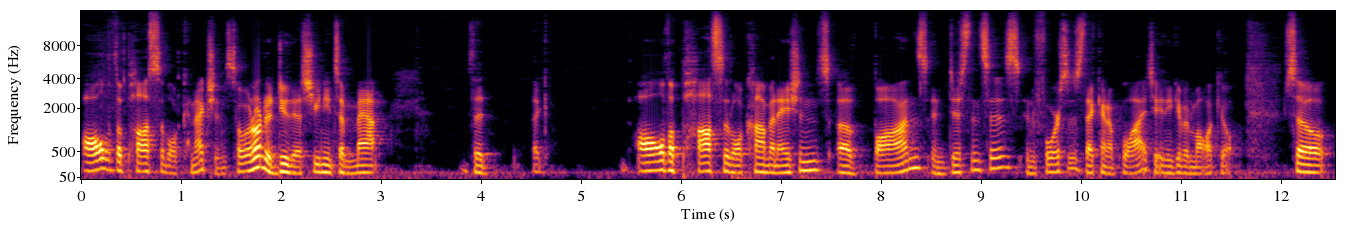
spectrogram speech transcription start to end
all of the possible connections, so in order to do this, you need to map the like all the possible combinations of bonds and distances and forces that can apply to any given molecule. So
